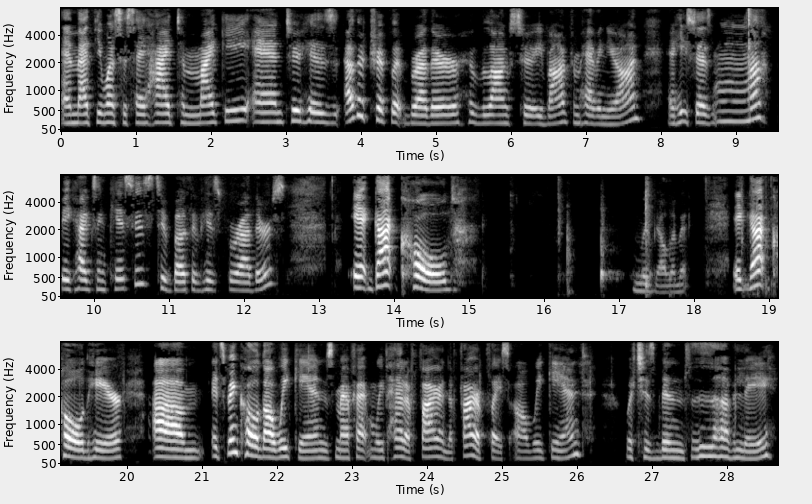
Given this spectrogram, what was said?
And Matthew wants to say hi to Mikey and to his other triplet brother who belongs to Yvonne from having you on. And he says, big hugs and kisses to both of his brothers. It got cold. Move y'all a little bit. It got cold here um, it's been cold all weekend. As a matter of fact, we've had a fire in the fireplace all weekend, which has been lovely.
